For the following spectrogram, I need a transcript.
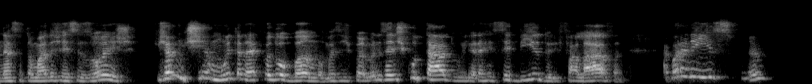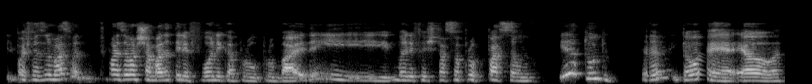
nessa tomada de decisões, que já não tinha muita na época do Obama, mas pelo menos era escutado, ele era recebido, ele falava. Agora nem isso, né? Ele pode fazer no máximo fazer uma chamada telefônica para o Biden e manifestar sua preocupação. E é tudo. Né? Então, é, é a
